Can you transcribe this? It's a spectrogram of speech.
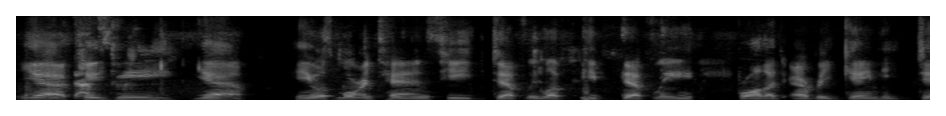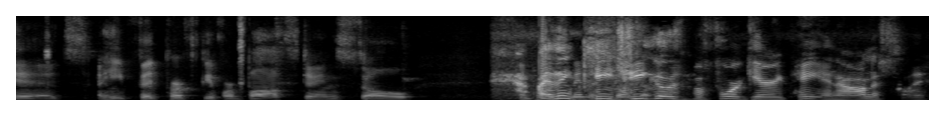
Yeah, That's- KG. Yeah, he was more intense. He definitely loved. He definitely brought out every game he did. And he fit perfectly for Boston. So. I think Minnesota. KG goes before Gary Payton, honestly.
